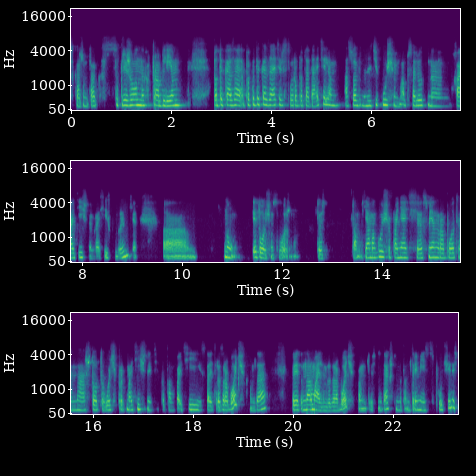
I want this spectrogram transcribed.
скажем так, сопряженных проблем по, доказа- по доказательству работодателям, особенно на текущем абсолютно хаотичном российском рынке, э, ну, это очень сложно. То есть там, я могу еще понять смену работы на что-то очень прагматичное, типа там пойти и стать разработчиком, да, при этом нормальным разработчиком, то есть не так, что мы там три месяца поучились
